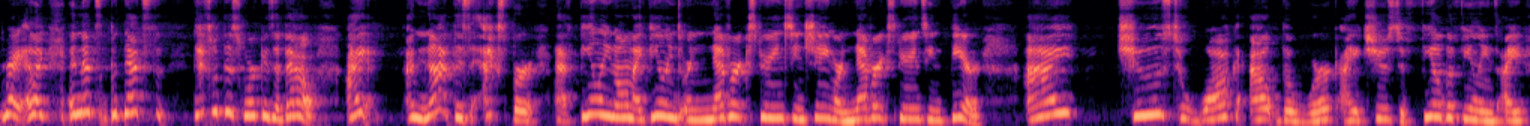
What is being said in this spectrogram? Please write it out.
Right. Like, and that's, but that's, that's what this work is about. I, I'm not this expert at feeling all my feelings or never experiencing shame or never experiencing fear. I choose to walk out the work. I choose to feel the feelings. I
